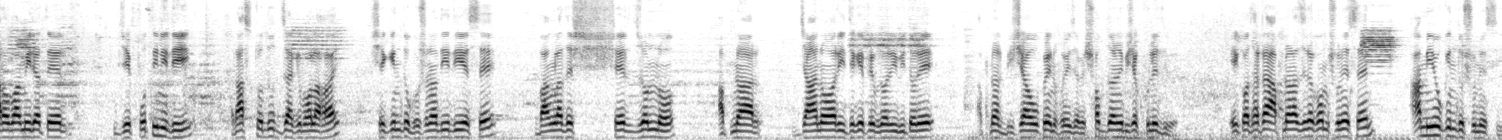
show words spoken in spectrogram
আরব আমিরাতের যে প্রতিনিধি রাষ্ট্রদূত যাকে বলা হয়, সে কিন্তু ঘোষণা দিয়ে দিয়েছে, বাংলাদেশের জন্য আপনার জানুয়ারি থেকে ফেব্রুয়ারির ভিতরে আপনার ভিসা ওপেন হয়ে যাবে, সব ধরনের ভিসা খুলে দিবে। এই কথাটা আপনারা যেরকম শুনেছেন, আমিও কিন্তু শুনেছি।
